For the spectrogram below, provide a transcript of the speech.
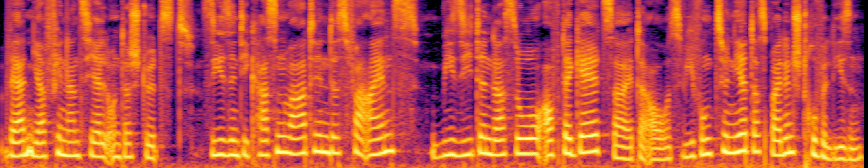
werden ja finanziell unterstützt. Sie sind die Kassenwartin des Vereins. Wie sieht denn das so auf der Geldseite aus? Wie funktioniert das bei den Struwelisen?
